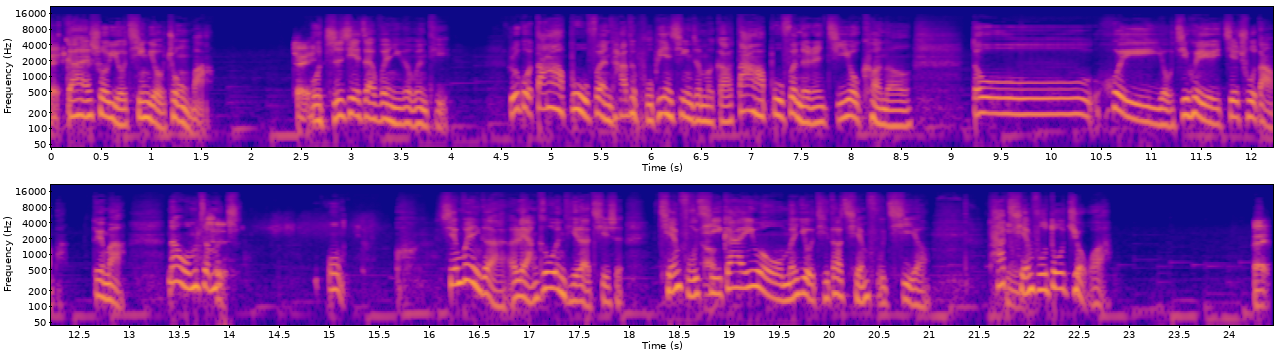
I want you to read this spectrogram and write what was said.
对，刚才说有轻有重嘛，对，我直接再问一个问题：如果大部分它的普遍性这么高，大部分的人极有可能。都会有机会接触到嘛，对吗？那我们怎么？我先问一个两个问题了。其实潜伏期，刚才因为我们有提到潜伏期哦，它潜伏多久啊？对，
